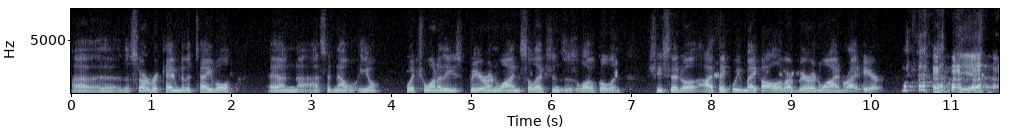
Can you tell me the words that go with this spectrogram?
uh, the server came to the table, and I said, "Now, you know, which one of these beer and wine selections is local?" And she said, "Well, I think we make all of our beer and wine right here." yeah,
